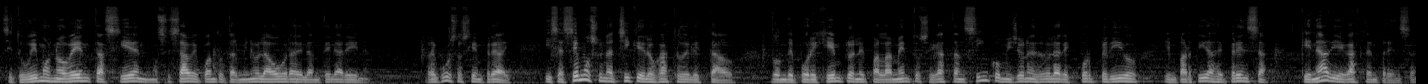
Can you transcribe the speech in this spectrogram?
si tuvimos 90, 100, no se sabe cuánto terminó la obra delante de la arena, recursos siempre hay. Y si hacemos una chique de los gastos del Estado, donde por ejemplo en el Parlamento se gastan 5 millones de dólares por periodo en partidas de prensa que nadie gasta en prensa,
